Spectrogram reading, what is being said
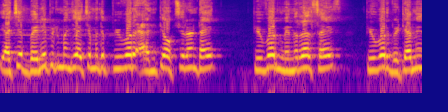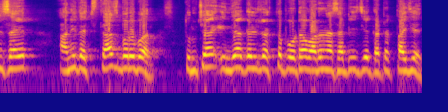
याचे बेनिफिट म्हणजे याच्यामध्ये प्युअर अँटीऑक्सिडंट आहेत प्युअर मिनरल्स आहेत प्युअर व्हिटॅमिन्स आहेत आणि त्याच त्याचबरोबर तुमच्या इंद्रियाकडील रक्तपुरवठा वाढवण्यासाठी जे घटक पाहिजेत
